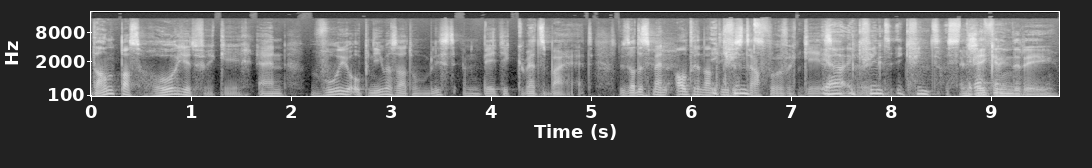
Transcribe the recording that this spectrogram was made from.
dan pas hoor je het verkeer en voel je opnieuw als automobilist een beetje kwetsbaarheid. Dus dat is mijn alternatieve vind- straf voor Ja, verkeersongelukken. ik vind, ik vind En straffen, zeker in de regen.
